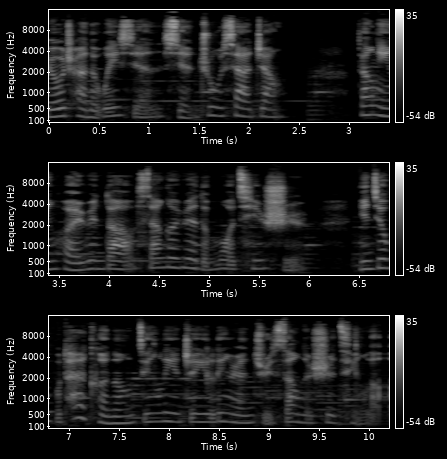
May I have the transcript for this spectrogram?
流产的危险显著下降。当您怀孕到三个月的末期时，您就不太可能经历这一令人沮丧的事情了。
